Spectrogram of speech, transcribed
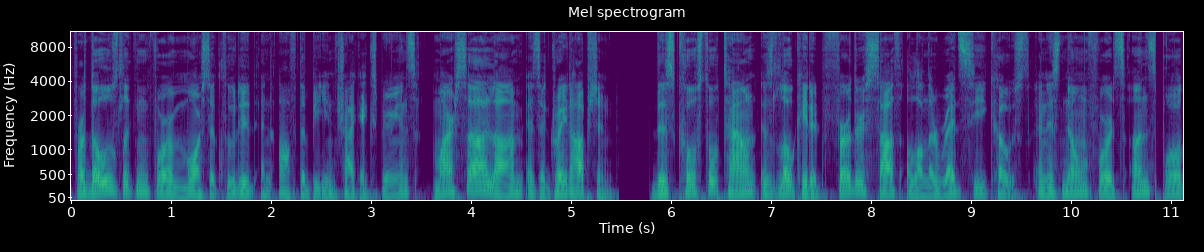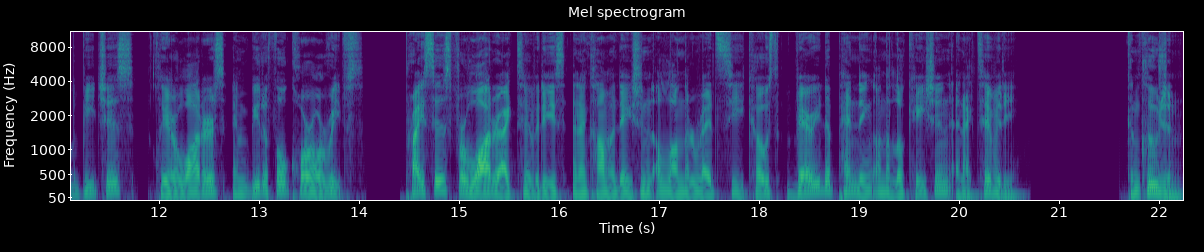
For those looking for a more secluded and off the beaten track experience, Marsa Alam is a great option. This coastal town is located further south along the Red Sea coast and is known for its unspoiled beaches, clear waters, and beautiful coral reefs. Prices for water activities and accommodation along the Red Sea coast vary depending on the location and activity. Conclusion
